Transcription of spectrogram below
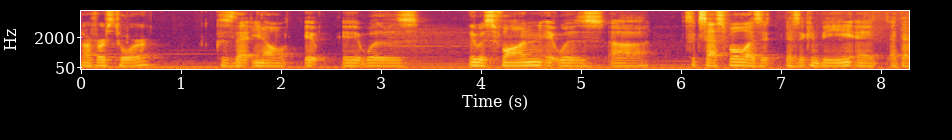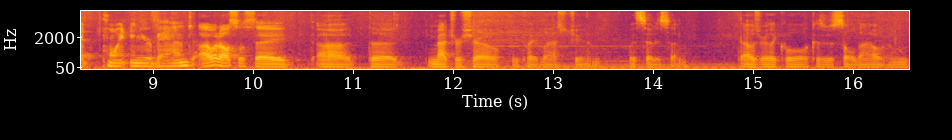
our first tour, because that you know it it was it was fun. It was uh, successful as it as it can be at, at that point in your band. I would also say uh, the Metro show we played last June with Citizen. That was really cool because it was sold out and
